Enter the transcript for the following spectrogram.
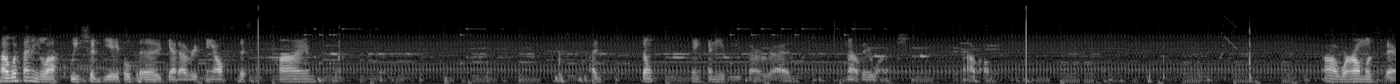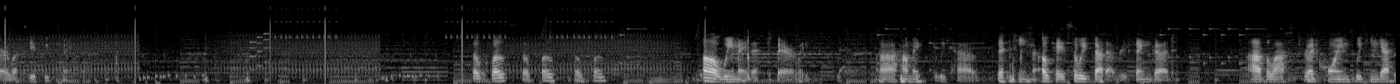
Uh, with any luck, we should be able to get everything else this time. I don't think any of these are red. No, they weren't. Oh well. Oh, we're almost there. Let's see if we can make it. So close, so close, so close. Oh, we made it, barely. Uh, how many do we have? 15. Okay, so we've got everything, good. Uh, the last red coins we can get,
